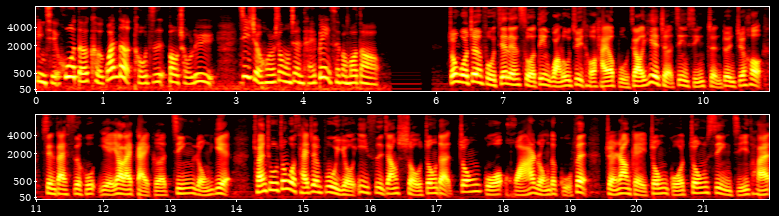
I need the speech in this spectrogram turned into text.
并且获得可观的投资报酬率。记者黄柔松龙镇台北采访报道。中国政府接连锁定网络巨头还有补教业者进行整顿之后，现在似乎也要来改革金融业。传出中国财政部有意思将手中的中国华融的股份转让给中国中信集团，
